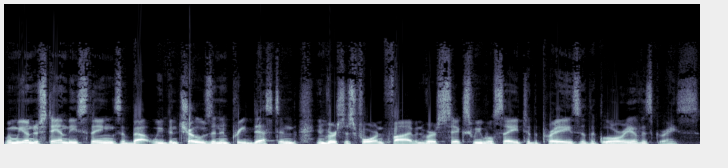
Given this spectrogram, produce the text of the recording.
When we understand these things about we've been chosen and predestined in verses 4 and 5 and verse 6, we will say, to the praise of the glory of his grace.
